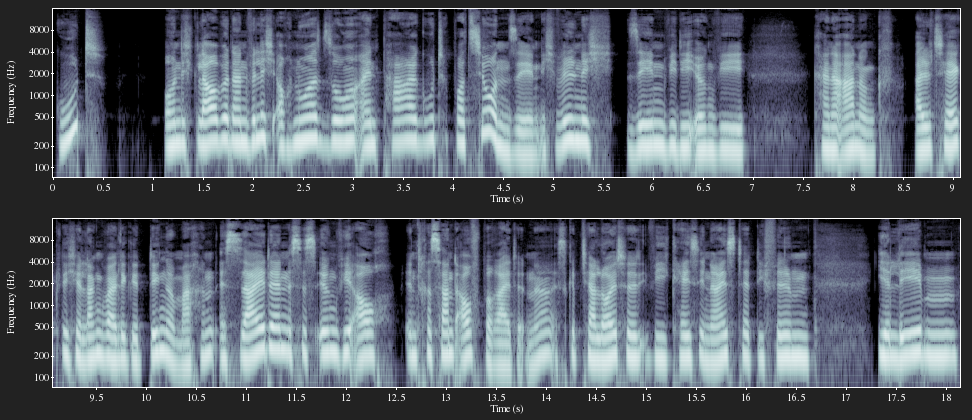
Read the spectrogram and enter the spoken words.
gut und ich glaube, dann will ich auch nur so ein paar gute Portionen sehen. Ich will nicht sehen, wie die irgendwie, keine Ahnung, alltägliche, langweilige Dinge machen. Es sei denn, es ist irgendwie auch interessant aufbereitet. Ne? Es gibt ja Leute wie Casey Neistat, die filmen ihr Leben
